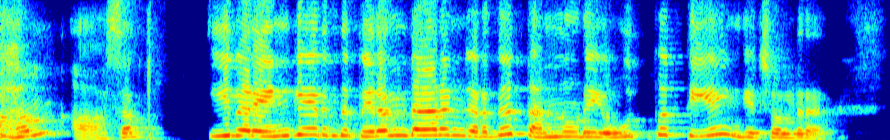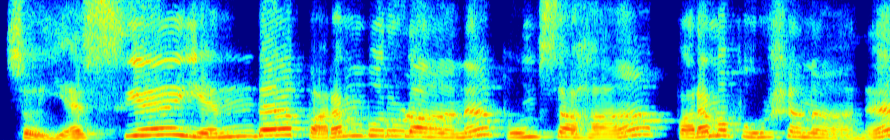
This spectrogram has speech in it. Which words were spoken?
அகம் ஆசம். இவர் எங்க இருந்து பிறந்தாருங்கிறது தன்னுடைய உற்பத்தியை இங்க சொல்றார். சோ எஸ்ய எந்த பரம்பொருளான பும்சகா பரம புருஷனான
